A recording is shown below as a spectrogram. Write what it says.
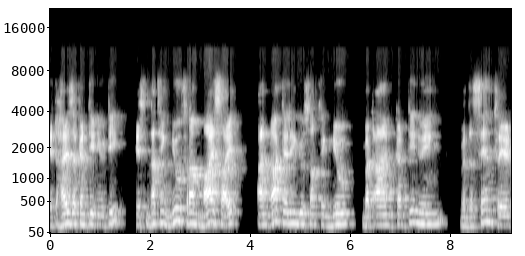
it has a continuity. It's nothing new from my side. I'm not telling you something new, but I'm continuing with the same thread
